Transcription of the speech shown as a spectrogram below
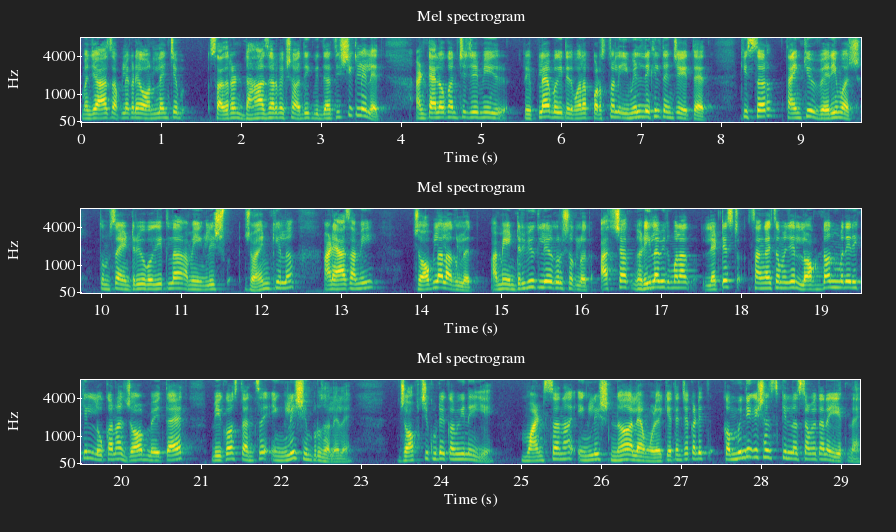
म्हणजे आज आपल्याकडे ऑनलाईनचे साधारण दहा हजारपेक्षा अधिक विद्यार्थी शिकलेले आहेत. आणि त्या लोकांचे जे मी रिप्लाय बघितले मला पर्सनल ईमेल देखील त्यांचे येत आहेत. की sir thank you very much तुमचा इंटरव्ह्यू बघितला आम्ही इंग्लिश जॉईन केलं आणि आज आम्ही जॉबला लागलो आहेत आम्ही इंटरव्ह्यू क्लिअर करू शकलो आजच्या घडीला मी तुम्हाला लेटेस्ट सांगायचं म्हणजे लॉकडाऊनमध्ये देखील लोकांना जॉब मिळत आहेत बिकॉज त्यांचं इंग्लिश इम्प्रूव्ह झालेलं आहे. जॉबची कुठे कमी नाही आहे माणसांना इंग्लिश न आल्यामुळे किंवा त्यांच्याकडे कम्युनिकेशन स्किल नसल्यामुळे त्यांना येत नाही.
